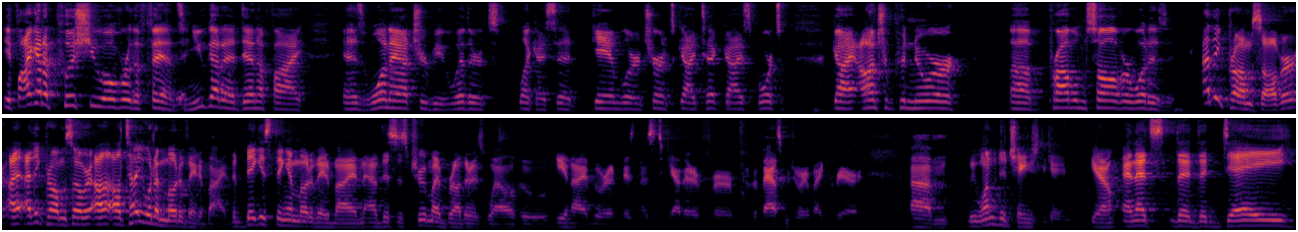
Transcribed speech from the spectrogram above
if I got to push you over the fence and you got to identify as one attribute, whether it's like I said, gambler, insurance guy, tech guy, sports guy, entrepreneur, uh, problem solver? What is it? I think problem solver. I, I think problem solver. I'll, I'll, tell you what I'm motivated by. The biggest thing I'm motivated by, and this is true of my brother as well, who he and I were in business together for, for the vast majority of my career. Um, we wanted to change the game, you know, and that's the the day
